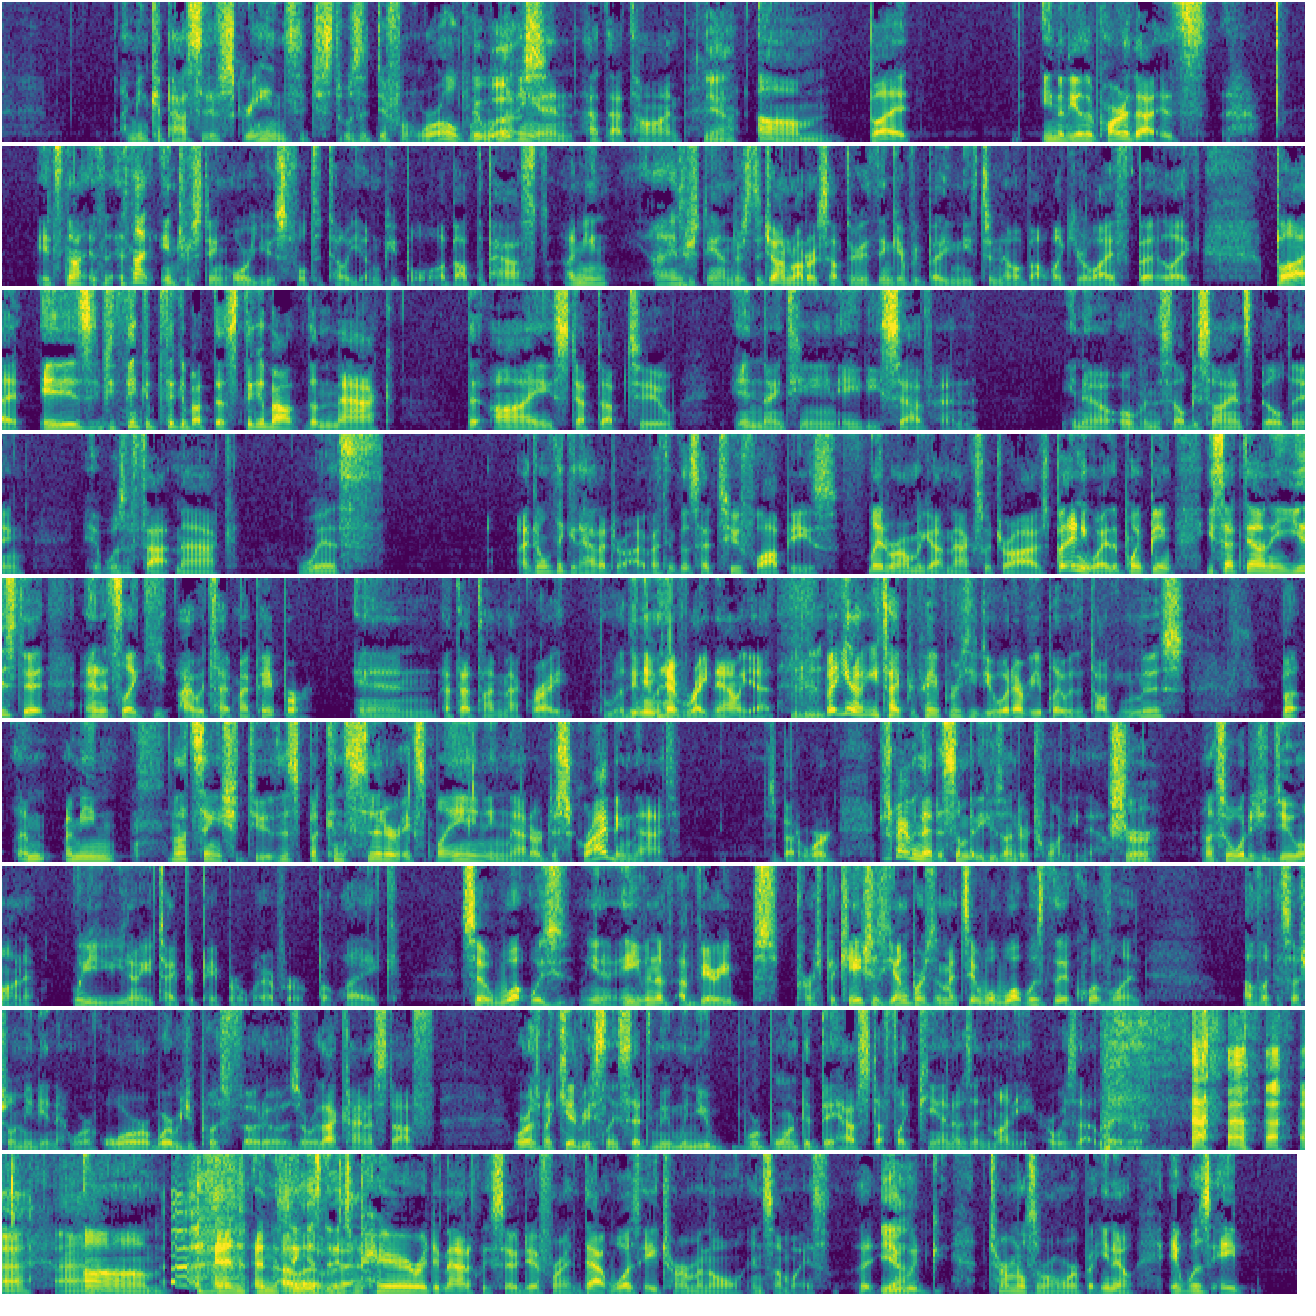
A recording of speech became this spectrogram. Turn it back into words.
I mean, capacitive screens. It just was a different world we It were living in at that time. yeah, Um, but you know, the other part of that is it's not it's, not interesting or useful to tell young people about the past. I mean, I understand there's the John Rodericks out there who think everybody needs to know about like your life, but like, but it is if you think think about this, think about the Mac that I stepped up to in 1987. You know, over in the Selby Science Building, it was a fat Mac with I don't think it had a drive. I think those had two floppies. Later on, we got Macs with drives. But anyway, the point being, you sat down and you used it, and it's like I would type my paper. And at that time, MacWrite. I didn't even have WriteNow yet. But you know, you type your papers, you do whatever, you play with the talking moose. But um, I mean, I'm not saying you should do this, but consider explaining that or describing that is a better word. Describing that as somebody who's under 20 now. sure. And like, so what did you do on it? Well, you, you know, you type your paper or whatever. But like, so what was, you know, even a, a very perspicacious young person might say, well, what was the equivalent of like a social media network or where would you post photos or that kind of stuff? Or as my kid recently said to me, when you were born, did they have stuff like pianos and money or was that later? um, and and the I thing is that that. it's paradigmatically so different. That was a terminal in some ways. That Yeah. you would terminal's the wrong word, but you know, it was a, a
